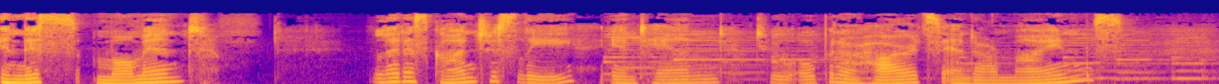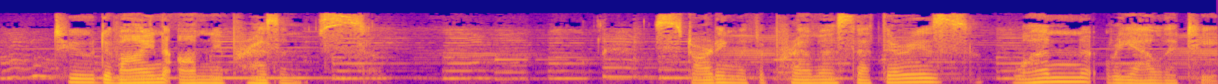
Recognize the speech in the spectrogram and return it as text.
In this moment, let us consciously intend to open our hearts and our minds to divine omnipresence. Starting with the premise that there is one reality,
